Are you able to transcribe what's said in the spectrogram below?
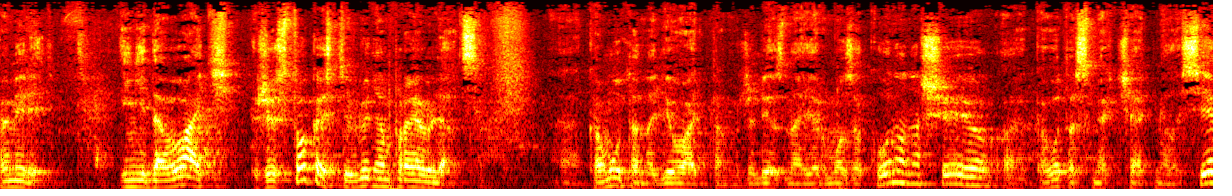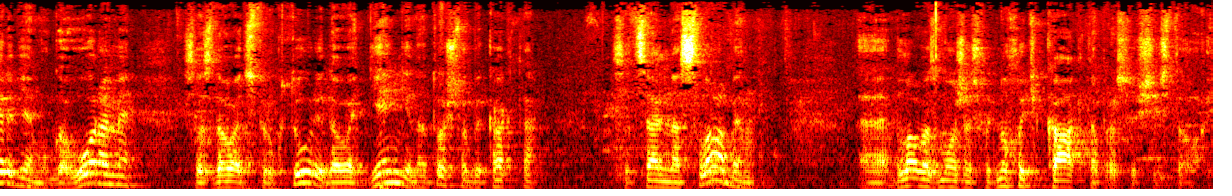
помереть. И не давать жестокости людям проявляться. Э, кому-то надевать там железное ермо закона на шею, а кого-то смягчать милосердием, уговорами, создавать структуры, давать деньги на то, чтобы как-то социально слабым э, была возможность хоть, ну, хоть как-то просуществовать.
